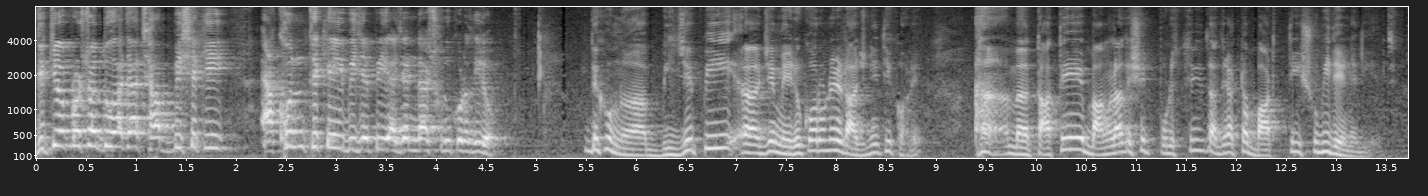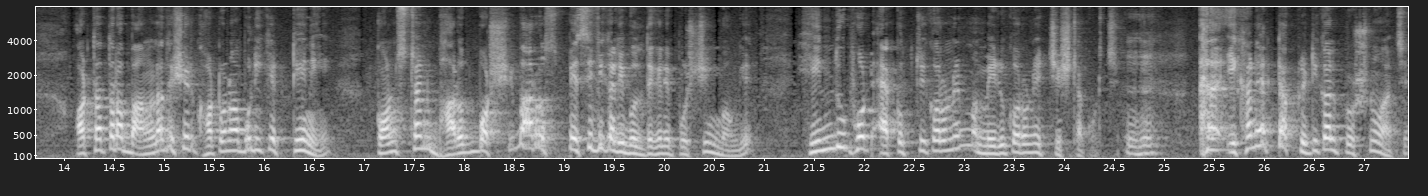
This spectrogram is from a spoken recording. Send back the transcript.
দ্বিতীয় প্রশ্ন দু হাজার ছাব্বিশে কি এখন থেকেই বিজেপি এজেন্ডা শুরু করে দিল? দেখুন বিজেপি যে মেরুকরণের রাজনীতি করে তাতে বাংলাদেশের পরিস্থিতি তাদের একটা বাড়তি সুবিধে এনে দিয়েছে। অর্থাৎ তারা বাংলাদেশের ঘটনাবলীকে টেনে কনস্ট্যান্ট ভারতবর্ষে বা আরও স্পেসিফিক্যালি বলতে গেলে পশ্চিমবঙ্গে হিন্দু ভোট একত্রীকরণের বা মেরুকরণের চেষ্টা করছে। এখানে একটা ক্রিটিক্যাল প্রশ্ন আছে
